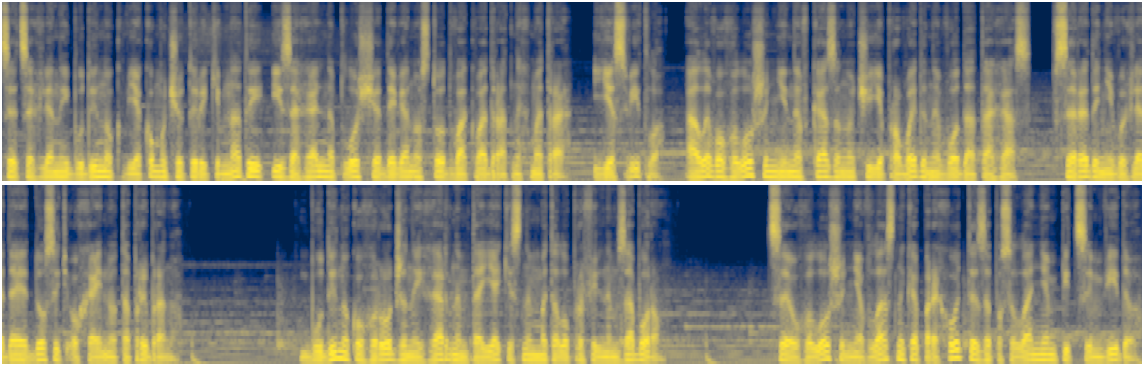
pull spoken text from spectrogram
Це цегляний будинок, в якому 4 кімнати і загальна площа 92 квадратних метра. Є світло, але в оголошенні не вказано, чи є проведене вода та газ. Всередині виглядає досить охайно та прибрано. Будинок огороджений гарним та якісним металопрофільним забором. Це оголошення власника. Переходьте за посиланням під цим відео.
